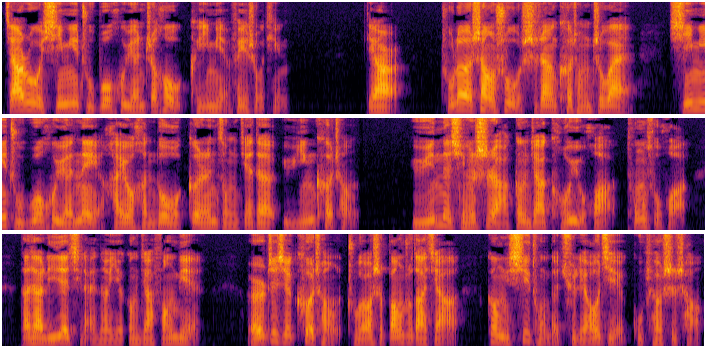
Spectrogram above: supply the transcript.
加入洗米主播会员之后，可以免费收听。第二，除了上述实战课程之外，洗米主播会员内还有很多我个人总结的语音课程。语音的形式啊，更加口语化、通俗化，大家理解起来呢也更加方便。而这些课程主要是帮助大家更系统的去了解股票市场。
